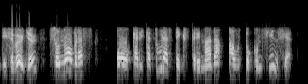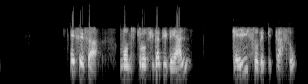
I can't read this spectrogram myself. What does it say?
dice Berger, son obras o caricaturas de extremada autoconciencia, es esa monstruosidad ideal que hizo de Picasso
